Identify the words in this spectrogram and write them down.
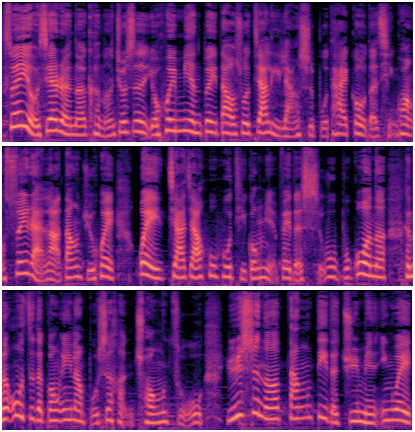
所以有些人呢，可能就是有会面对到说家里粮食不太够的情况。虽然啦，当局会为家家户户提供免费的食物，不过呢，可能物资的供应量不是很充足。于是呢，当地的居民因为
